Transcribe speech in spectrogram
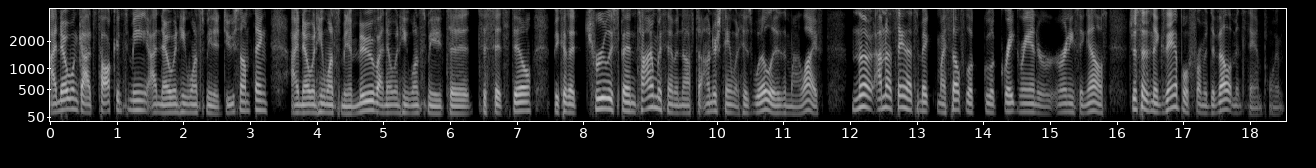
I know when God's talking to me, I know when He wants me to do something, I know when He wants me to move, I know when He wants me to to sit still because I truly spend time with Him enough to understand what His will is in my life. No, I'm not saying that to make myself look look great, grand, or, or anything else. Just as an example from a development standpoint.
